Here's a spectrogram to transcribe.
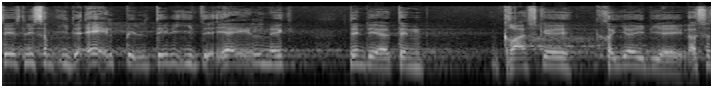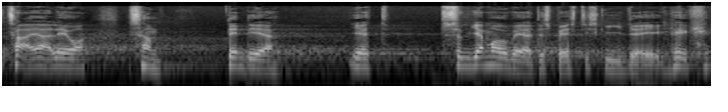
Det er ligesom idealbillede, det er det idealen, ikke? Den der, den græske krigerideal. Og så tager jeg og laver som den der, ja, så jeg må jo være det spastiske ideal, ikke?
